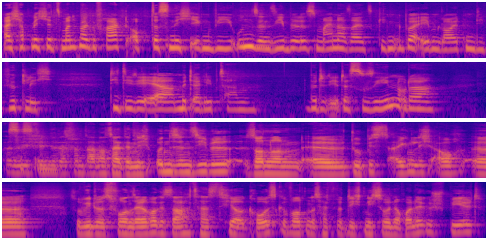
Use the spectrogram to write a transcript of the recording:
Aber ich habe mich jetzt manchmal gefragt, ob das nicht irgendwie unsensibel ist meinerseits gegenüber eben Leuten, die wirklich die DDR miterlebt haben. Würdet ihr das so sehen oder? Also ich finde das von deiner Seite nicht unsensibel, sondern äh, du bist eigentlich auch, äh, so wie du es vorhin selber gesagt hast, hier groß geworden. Das hat für dich nicht so eine Rolle gespielt.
